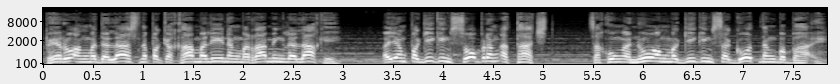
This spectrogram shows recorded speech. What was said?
Pero ang madalas na pagkakamali ng maraming lalaki ay ang pagiging sobrang attached sa kung ano ang magiging sagot ng babae.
